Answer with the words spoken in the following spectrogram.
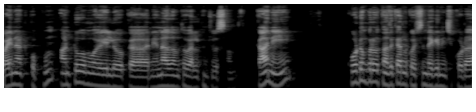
why not Kuppam? అంటూ వీళ్ళు ఒక నినాదంతో వెళ్ళటం చూసాం. కానీ కూటమి ప్రభుత్వం అధికారులకు వచ్చిన దగ్గర నుంచి కూడా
